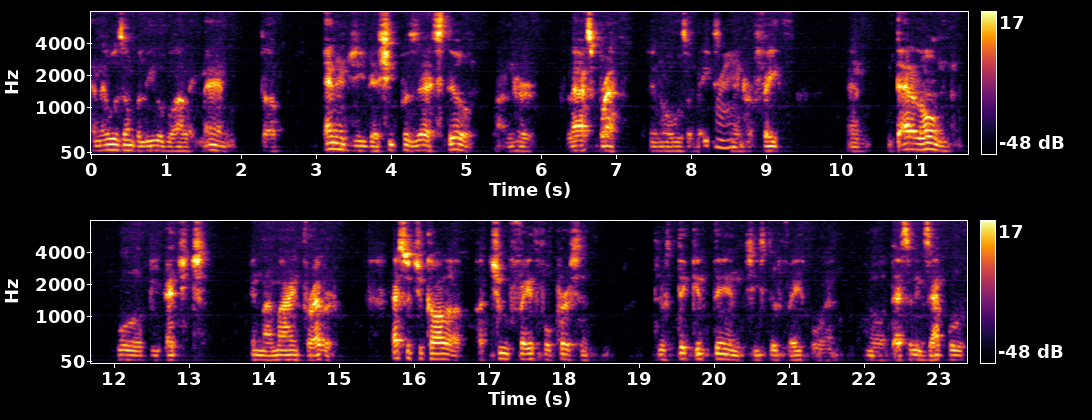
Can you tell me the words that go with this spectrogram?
and it was unbelievable. I like, man, the energy that she possessed still on her last breath, you know, was amazing right. and her faith. And that alone will be etched in my mind forever. That's what you call a, a true faithful person. Through thick and thin, she stood faithful. And, you know, that's an example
